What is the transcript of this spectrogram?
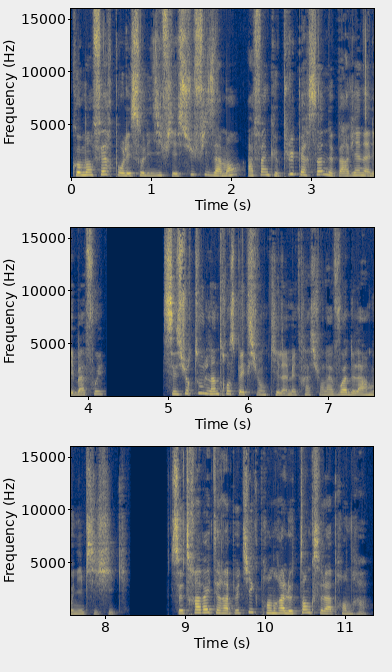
Comment faire pour les solidifier suffisamment afin que plus personne ne parvienne à les bafouer? C'est surtout l'introspection qui la mettra sur la voie de l'harmonie psychique. Ce travail thérapeutique prendra le temps que cela prendra,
